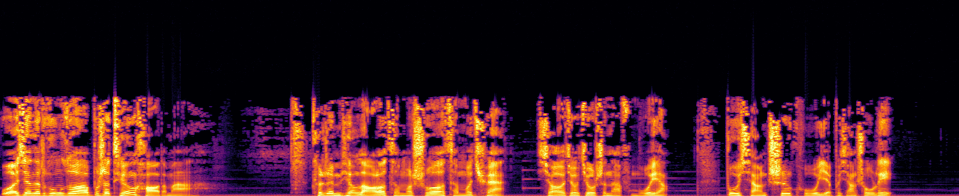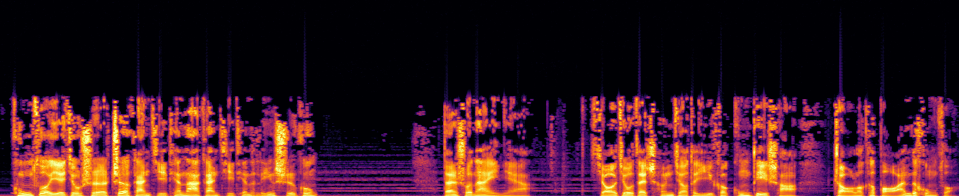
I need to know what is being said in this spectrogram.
我现在的工作不是挺好的吗？可任凭姥姥怎么说怎么劝，小舅就是那副模样，不想吃苦，也不想受累，工作也就是这干几天那干几天的临时工。单说那一年啊。小舅在城郊的一个工地上找了个保安的工作，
